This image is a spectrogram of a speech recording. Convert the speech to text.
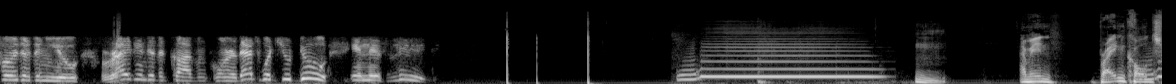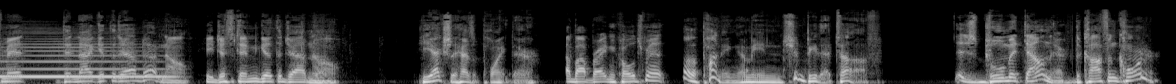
further than you, right into the coffin corner. That's what you do in this league. Hmm. I mean, Brighton Coldschmidt did not get the job done. No. He just didn't get the job done. He actually has a point there. About Brighton Coldschmidt? Well, the punting, I mean, shouldn't be that tough. Yeah, just boom it down there, the coffin corner.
